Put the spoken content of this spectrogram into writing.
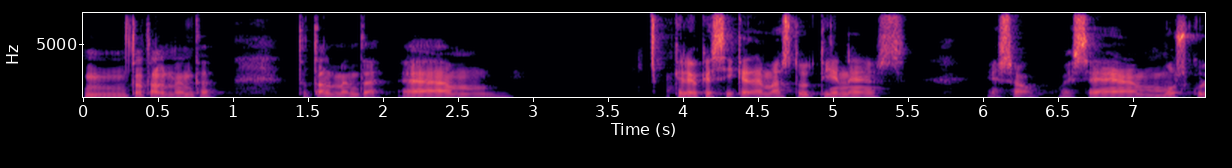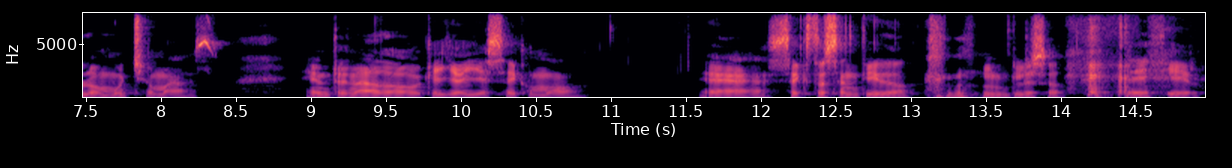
mm, totalmente, totalmente. Em, creo que sí, que además tú tienes eso, ese músculo mucho más entrenado que yo y ese como eh, sexto sentido, incluso, es decir,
